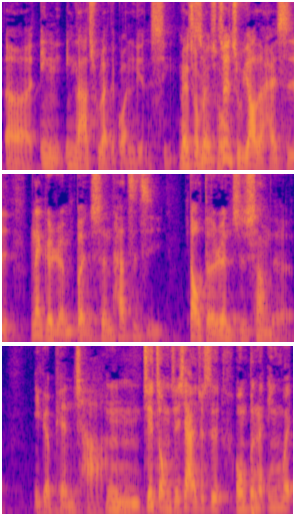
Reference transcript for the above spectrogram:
呃硬硬拉出来的关联性，没错没错，最主要的还是那个人本身他自己道德认知上的。一个偏差，嗯嗯，其实总结下来就是，我们不能因为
